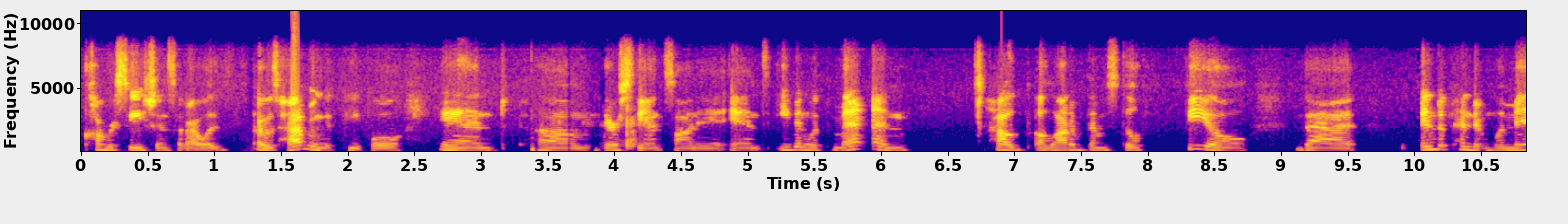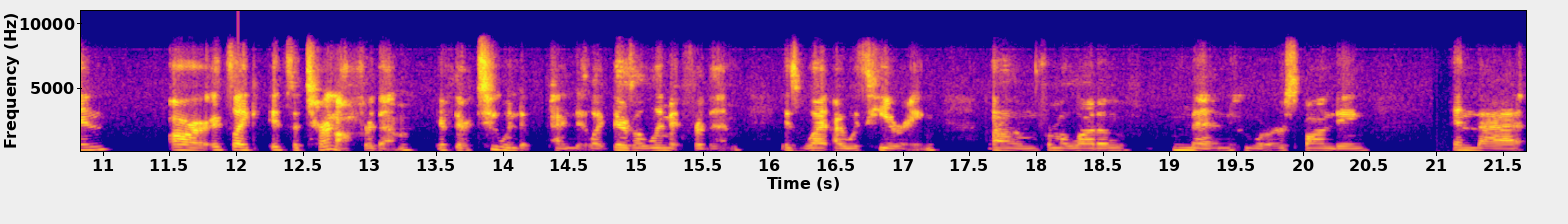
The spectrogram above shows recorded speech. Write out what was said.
conversations that I was I was having with people and um, their stance on it, and even with men, how a lot of them still feel that independent women are. It's like it's a turnoff for them if they're too independent. Like there's a limit for them, is what I was hearing um, from a lot of men who are responding, and that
